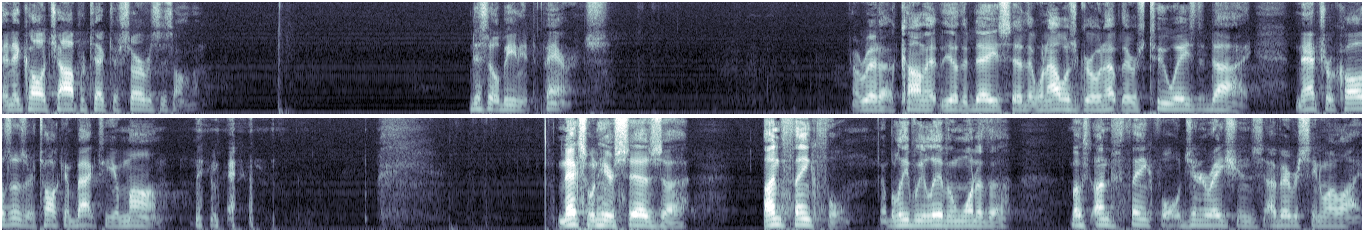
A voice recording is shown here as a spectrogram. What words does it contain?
and they called Child Protective Services on them disobedient to parents. I read a comment the other day said that when I was growing up, there was two ways to die: natural causes or talking back to your mom. Amen. Next one here says uh, unthankful. I believe we live in one of the most unthankful generations I've ever seen in my life.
